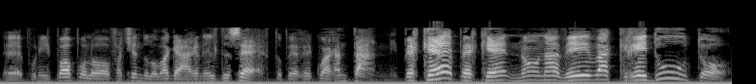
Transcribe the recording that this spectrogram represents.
eh, punì il popolo facendolo vagare nel deserto per 40 anni. Perché? Perché non aveva creduto.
